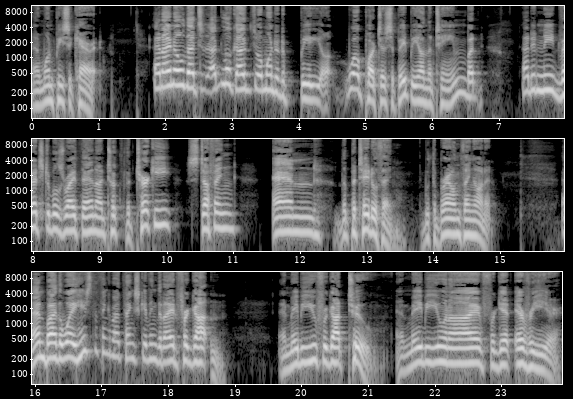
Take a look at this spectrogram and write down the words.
and one piece of carrot. And I know that, uh, look, I wanted to be, uh, well, participate, be on the team, but I didn't need vegetables right then. I took the turkey, stuffing, and the potato thing with the brown thing on it. And by the way, here's the thing about Thanksgiving that I had forgotten. And maybe you forgot too. And maybe you and I forget every year.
